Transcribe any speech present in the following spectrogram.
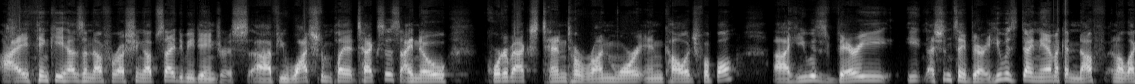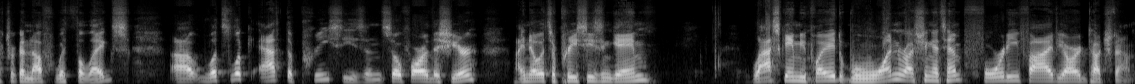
I think he has enough rushing upside to be dangerous. Uh, if you watched him play at Texas, I know quarterbacks tend to run more in college football. Uh, he was very, he, I shouldn't say very, he was dynamic enough and electric enough with the legs uh, let's look at the preseason so far this year. I know it's a preseason game. Last game he played, one rushing attempt, 45 yard touchdown.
